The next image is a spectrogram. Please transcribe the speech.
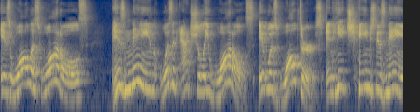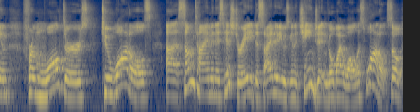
is Wallace Wattles his name wasn't actually Wattles. it was Walters, and he changed his name from Walters to Wattles uh, sometime in his history. He decided he was going to change it and go by Wallace Wattles. So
